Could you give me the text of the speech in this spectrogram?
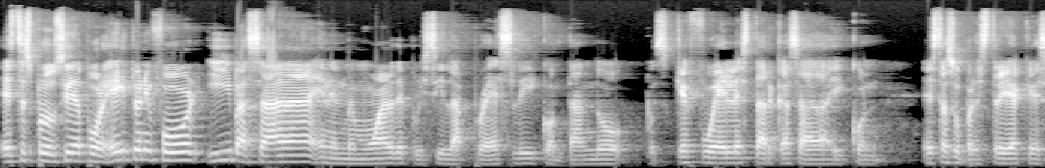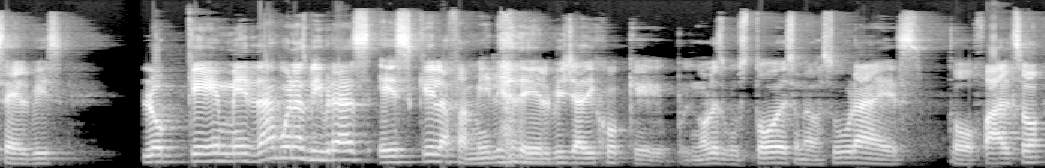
Esta es producida por A24 y basada en el memoir de Priscilla Presley contando pues qué fue el estar casada ahí con esta superestrella que es Elvis lo que me da buenas vibras es que la familia de Elvis ya dijo que pues, no les gustó, es una basura, es todo falso.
